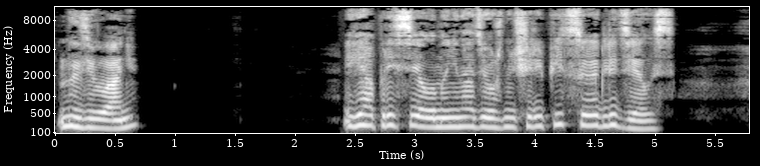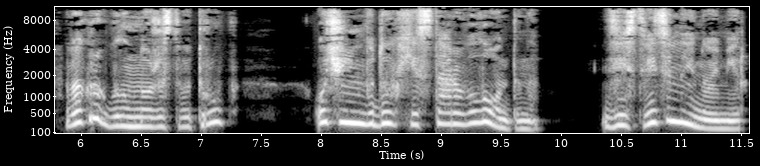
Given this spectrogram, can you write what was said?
на диване?» Я присела на ненадежную черепицу и огляделась. Вокруг было множество труб, очень в духе старого Лондона. Действительно иной мир.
